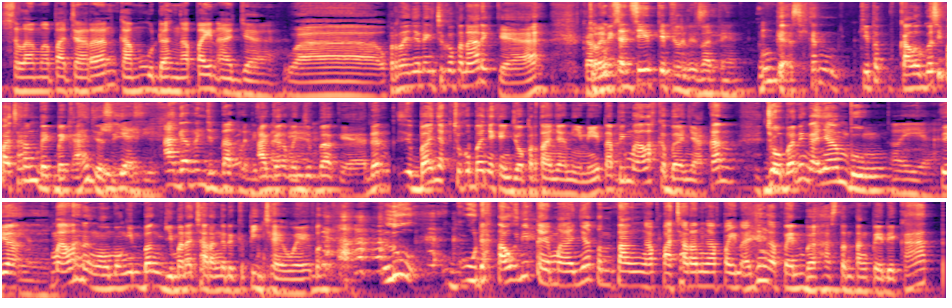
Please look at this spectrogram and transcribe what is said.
Selama pacaran kamu udah ngapain aja? Wow, pertanyaan yang cukup menarik ya. Cukup ini kan- sensitif lebih tepatnya. enggak sih kan kita kalau gue sih pacaran baik-baik aja sih. Iya sih. Agak menjebak lebih agak tepatnya. menjebak ya dan banyak cukup banyak yang jawab pertanyaan ini tapi malah kebanyakan jawabannya nggak nyambung Oh iya. ya Iya. malah ngomongin bang gimana cara ngedeketin cewek bang lu udah tahu ini temanya tentang ngap- pacaran ngapain aja ngapain bahas tentang PDKT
